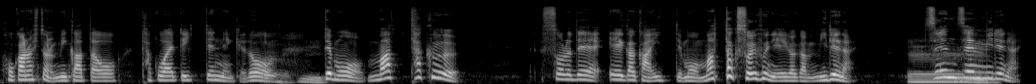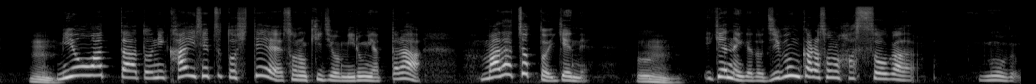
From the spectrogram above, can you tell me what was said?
他の人の見方を蓄えていってんねんけど。うん、でも全くそれで映画館行っても全くそういう風に映画が見れない。うん。全然見れない、うん。見終わった後に解説としてその記事を見るんやったらまだちょっといけんねううんん。ん。いけんねんけど自分からその発想がもう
